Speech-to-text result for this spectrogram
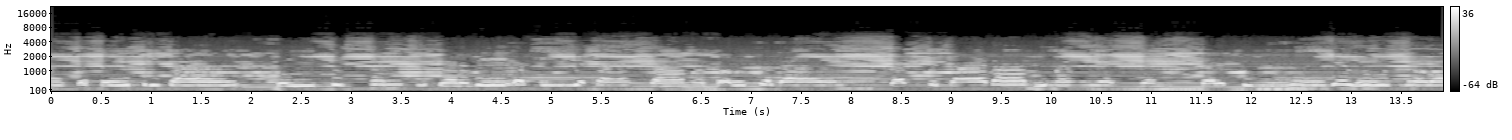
देवासपैत्रिका त्वयि तिष्ठन्ति सर्वे अपि यथा कामकौसदा सप्तपादाभिमं यज्ञं कर्तुं मे जलोद्भवा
